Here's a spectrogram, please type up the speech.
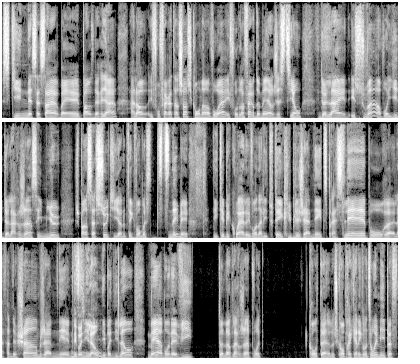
ce qui est nécessaire, ben, passe derrière. Alors, il faut faire attention à ce qu'on envoie. Il faudra faire de meilleure gestion de l'aide. Et souvent, envoyer de l'argent, c'est mieux. Je pense à ceux qui, il y en a peut-être qui vont m'ostiner, mais des Québécois, là, ils vont dans les tout inclus. Puis j'ai amené un petit bracelet pour euh, la femme de chambre. J'ai amené un Des petit- bonilons? Des bonilons. Mais à mon avis, donneurs de l'argent pour être contents. là. Je comprends qu'il y en a qui vont dire, oui, mais ils peuvent...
